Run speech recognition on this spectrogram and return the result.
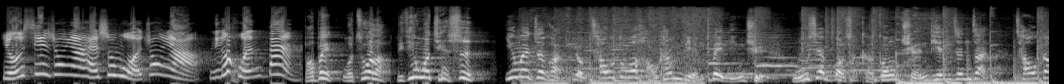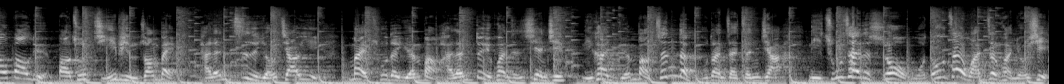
游戏重要还是我重要？你个混蛋！宝贝，我错了，你听我解释。因为这款有超多好康免费领取，无限 BOSS 可供全天征战，超高爆率爆出极品装备，还能自由交易，卖出的元宝还能兑换成现金。你看元宝真的不断在增加。你出差的时候，我都在玩这款游戏，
